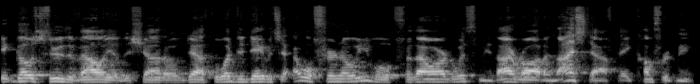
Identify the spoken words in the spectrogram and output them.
it goes through the valley of the shadow of death. But what did David say? I will fear no evil, for thou art with me. Thy rod and thy staff, they comfort me.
